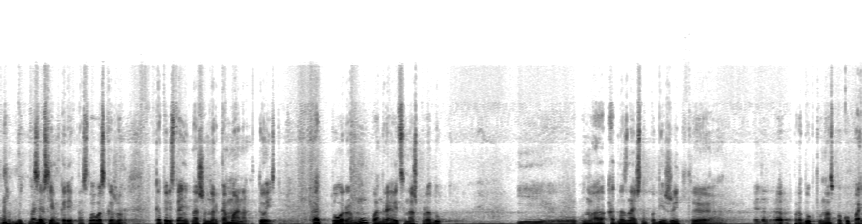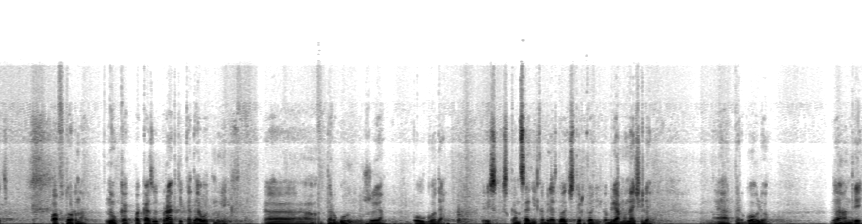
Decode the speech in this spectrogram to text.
может быть, не совсем корректное слово скажу, который станет нашим наркоманом, то есть которому понравится наш продукт. И он а- однозначно побежит э, этот про- продукт у нас покупать повторно. Ну, как показывает практика, да, вот мы э, торгуем уже полгода. То есть с конца декабря, с 24 декабря мы начали э, торговлю. Да, Андрей?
